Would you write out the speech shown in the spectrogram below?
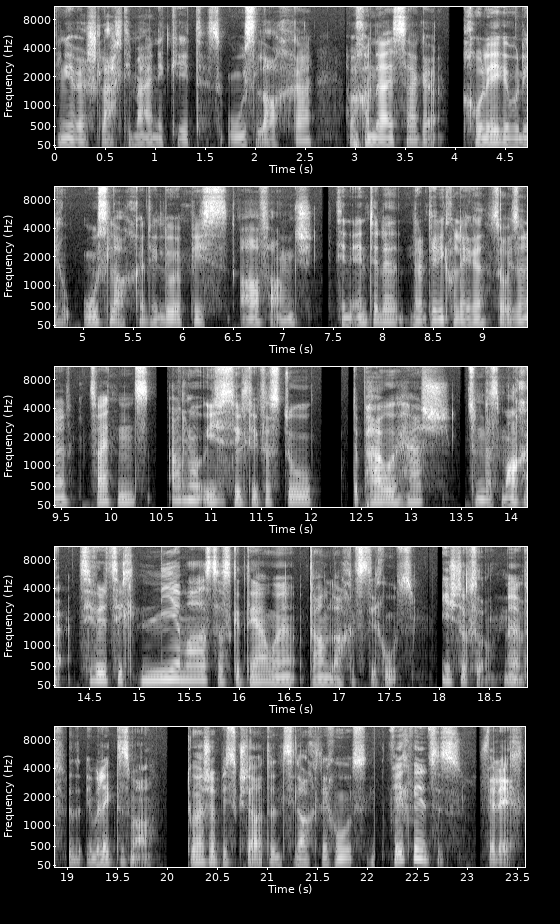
irgendeine schlechte Meinung gibt, so auslachen. Aber ich kann dir eins sagen, Kollegen, die dich auslachen, weil du etwas anfängst, sind entweder nicht deine Kollegen, sowieso nicht. Zweitens, einfach nur eifersüchtig, dass du die Power hast, um das zu machen. Sie würden sich niemals das getrauen, darum lachen sie dich aus. Ist doch so. Ne? Überleg das mal. Du hast etwas gestartet und sie lachen dich aus. Vielleicht finden sie es. Vielleicht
